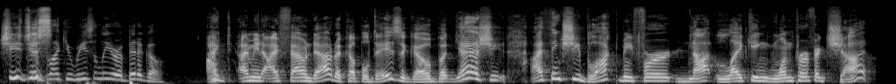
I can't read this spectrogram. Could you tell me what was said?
She She just. blocked you recently or a bit ago? I, I mean, I found out a couple days ago, but yeah, she. I think she blocked me for not liking One Perfect Shot.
